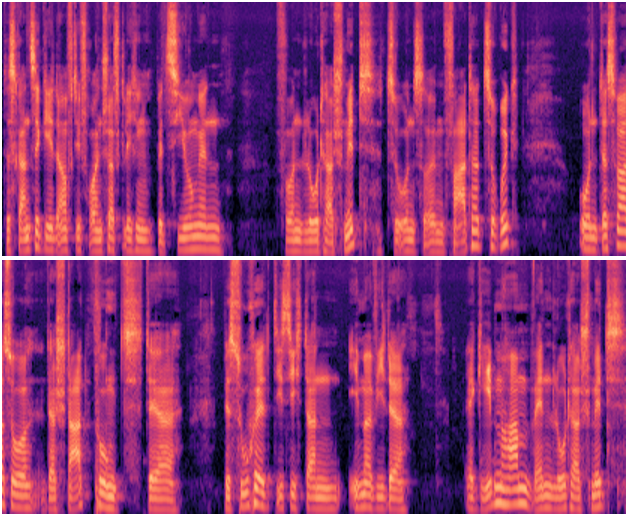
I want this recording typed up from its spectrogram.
Das Ganze geht auf die freundschaftlichen Beziehungen von Lothar Schmidt zu unserem Vater zurück. Und das war so der Startpunkt der Besuche, die sich dann immer wieder ergeben haben, wenn Lothar Schmidt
